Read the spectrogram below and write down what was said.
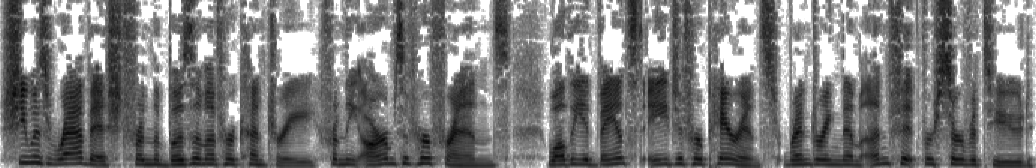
she was ravished from the bosom of her country, from the arms of her friends, while the advanced age of her parents, rendering them unfit for servitude,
